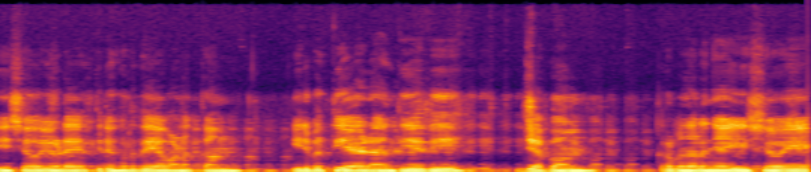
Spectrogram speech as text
ഈശോയുടെ തിരുഹൃദയ വണക്കം ഇരുപത്തിയേഴാം തീയതി. ജപം. കൃപ നിറഞ്ഞ ഈശോയെ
